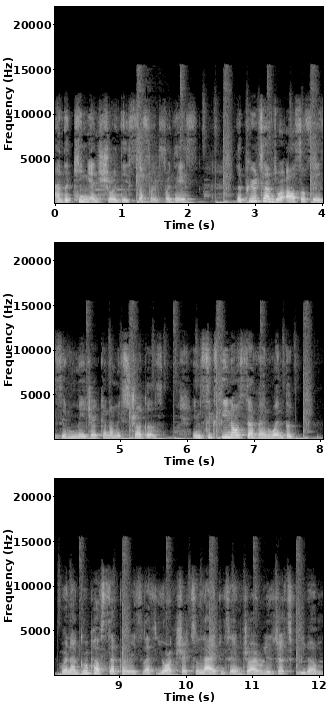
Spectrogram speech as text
and the king ensured they suffered for this. The Puritans were also facing major economic struggles. In 1607, when the when a group of separatists left Yorkshire to Leyden to enjoy religious freedom,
